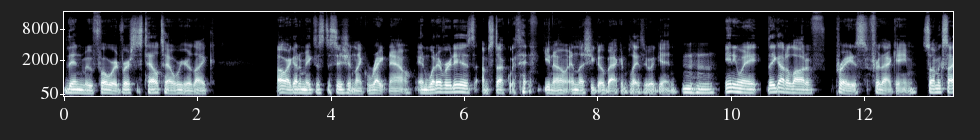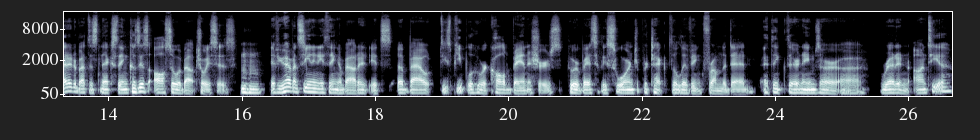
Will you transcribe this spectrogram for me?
then move forward versus Telltale, where you're like, oh, I got to make this decision like right now. And whatever it is, I'm stuck with it, you know, unless you go back and play through again. Mm-hmm. Anyway, they got a lot of praise for that game. So I'm excited about this next thing because it's also about choices. Mm-hmm. If you haven't seen anything about it, it's about these people who are called banishers, who are basically sworn to protect the living from the dead. I think their names are uh, Red and Antea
